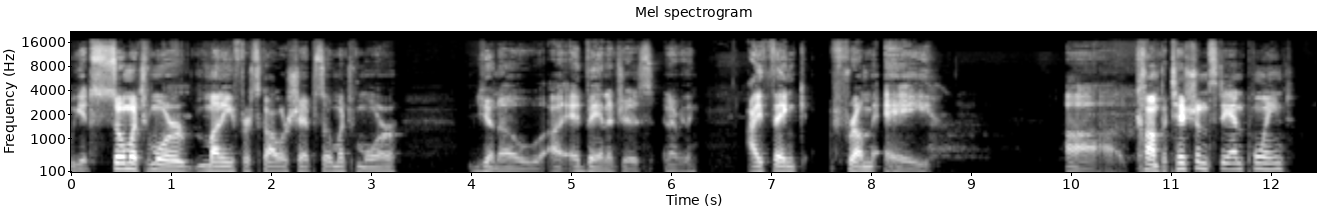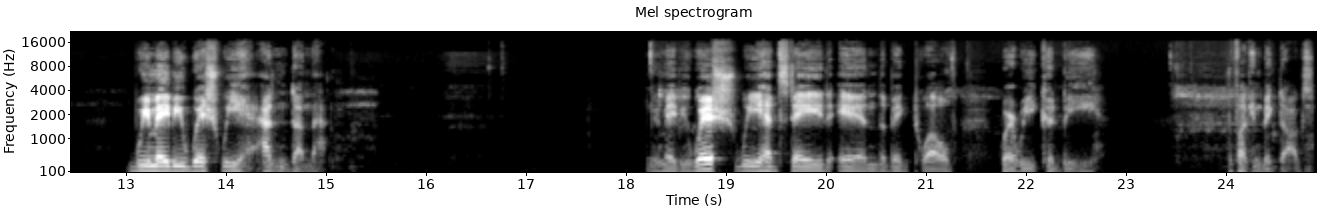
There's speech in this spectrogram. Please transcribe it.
We get so much more money for scholarships so much more you know uh, advantages and everything. I think from a uh competition standpoint we maybe wish we hadn't done that. We maybe wish we had stayed in the big 12 where we could be the fucking big dogs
